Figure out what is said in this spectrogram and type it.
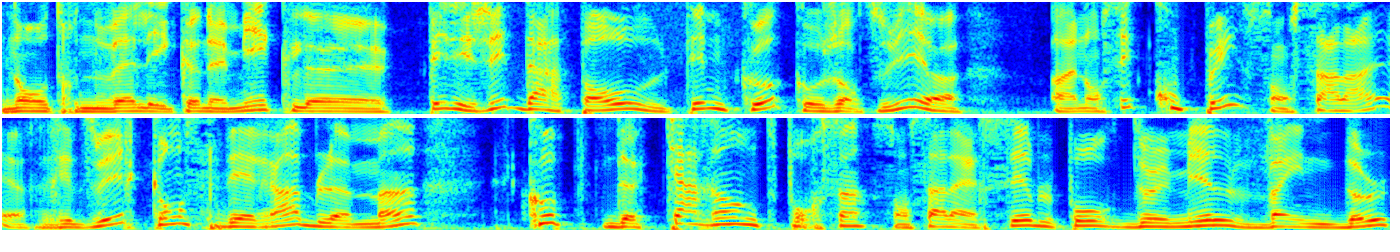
Une autre nouvelle économique, le PDG d'Apple, Tim Cook, aujourd'hui a a annoncé couper son salaire, réduire considérablement coupe de 40% son salaire cible pour 2022.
